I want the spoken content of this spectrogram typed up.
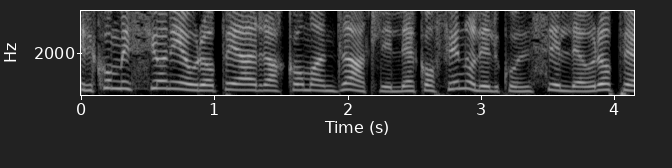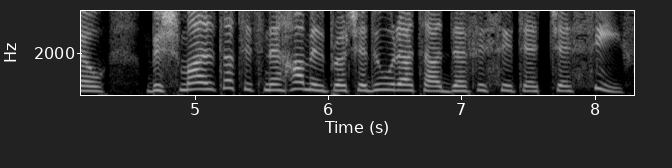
Il-Kummissjoni Ewropea rrakkomandat lill-Ecofin u lill-Kunsill Ewropew biex Malta titneħħa mill-proċedura ta' defisit eċċessiv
